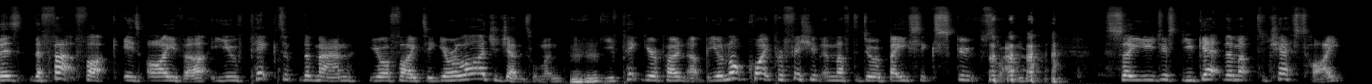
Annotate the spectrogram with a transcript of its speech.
there's the fat fuck is either you've picked up the man you're fighting, you're a larger gentleman, Mhm. you've picked your opponent up, but you're not quite proficient enough to do a basic scoop slam. so you just you get them up to chest height,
